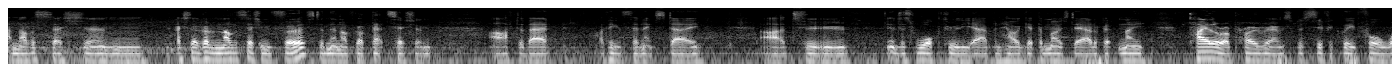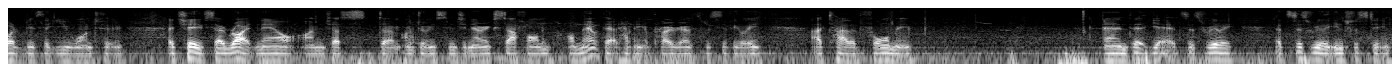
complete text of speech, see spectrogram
another session. Actually, I've got another session first, and then I've got that session after that. I think it's the next day uh, to you know, just walk through the app and how I get the most out of it. And they tailor a program specifically for what it is that you want to achieve. So right now, I'm just um, I'm doing some generic stuff on on there without having a program specifically uh, tailored for me. And uh, yeah, it's just really it's just really interesting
